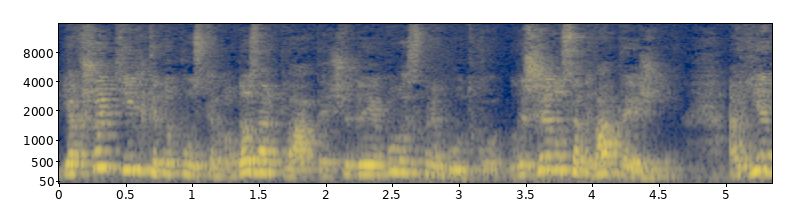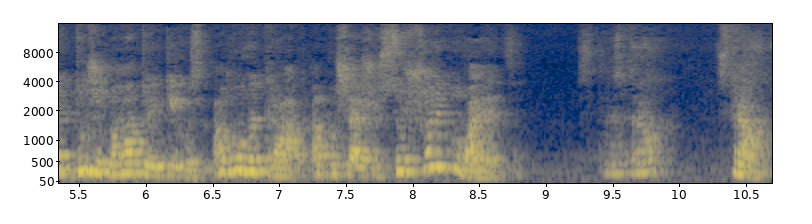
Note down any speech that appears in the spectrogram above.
Якщо тільки, допустимо, до зарплати чи до якогось прибутку лишилося два тижні, а є дуже багато якихось або витрат, або ще щось, то що відбувається? Страх.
